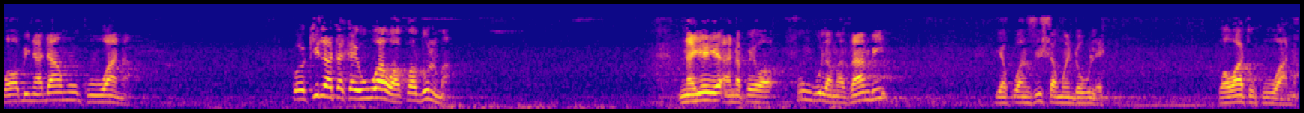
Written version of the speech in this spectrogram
wa binadamu kuuana. Kwa kila atakayeuawa kwa dhulma na yeye anapewa fungu la madhambi ya kuanzisha mwendo ule wa watu kuuana.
